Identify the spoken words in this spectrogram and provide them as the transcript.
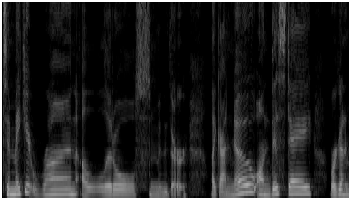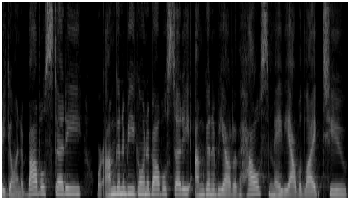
to make it run a little smoother. Like I know on this day, we're going to be going to Bible study, or I'm going to be going to Bible study. I'm going to be out of the house. Maybe I would like to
